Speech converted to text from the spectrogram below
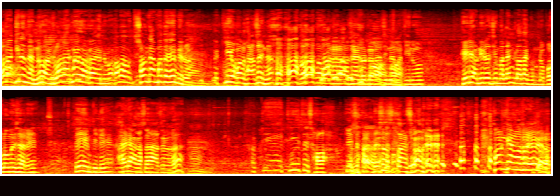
लद्दाख किन जानु? लद्दाखमै गरेर राख्नु अब शङ्का मात्रै हो मेरो। के हो मलाई थाहा छैन। लद्दाखमा गएर अजय एडवर्डले राजीनामा दिनु। फेरि अब निरज जिम्बालाई पनि लद्दाख घुम्न बोलाउँदैछ अरे। त्यही एमपीले आइरहेको छ आज हो? अब त्यो के चाहिँ छ के चाहिँ जस्तो लाग्छ मलाई शङ्का मात्रै हो मेरो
